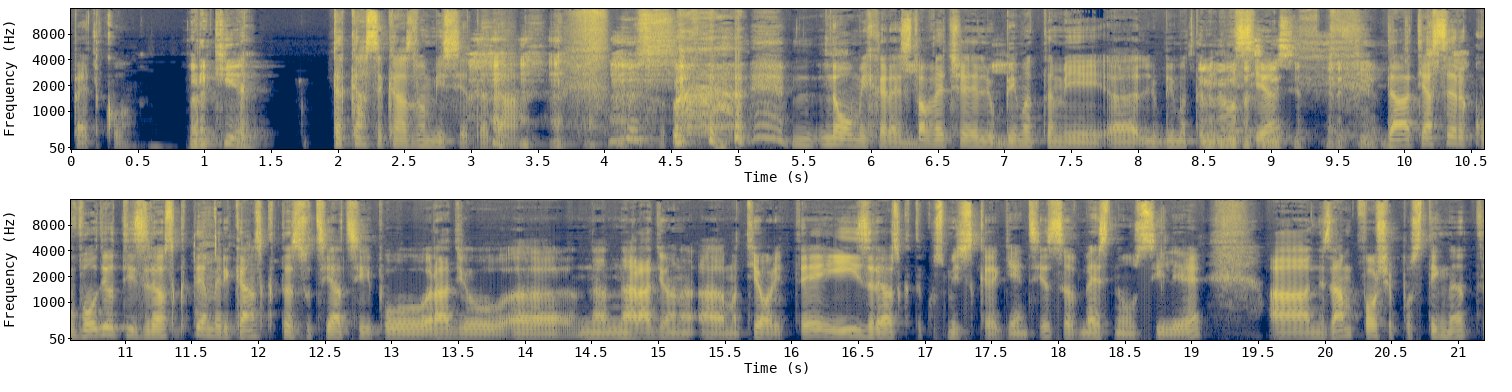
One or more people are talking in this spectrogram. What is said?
Петко. Ракия. Така се казва мисията, да. Много ми харесва. Това вече е любимата ми, любимата ми мисия. мисия. Да, тя се ръководи от Израелската и Американската асоциация по радио, на, на радио аматьорите и Израелската космическа агенция, съвместно усилие. А, не знам какво ще постигнат.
